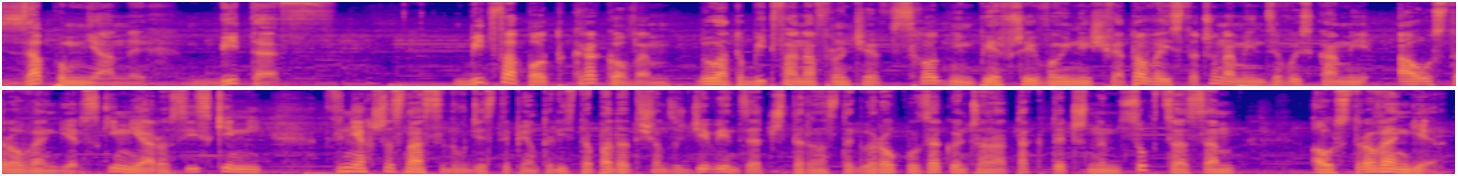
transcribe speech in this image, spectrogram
zapomnianych bitew. Bitwa pod Krakowem. Była to bitwa na froncie wschodnim I wojny światowej stoczona między wojskami austro-węgierskimi a rosyjskimi w dniach 16-25 listopada 1914 roku, zakończona taktycznym sukcesem Austro-Węgier.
